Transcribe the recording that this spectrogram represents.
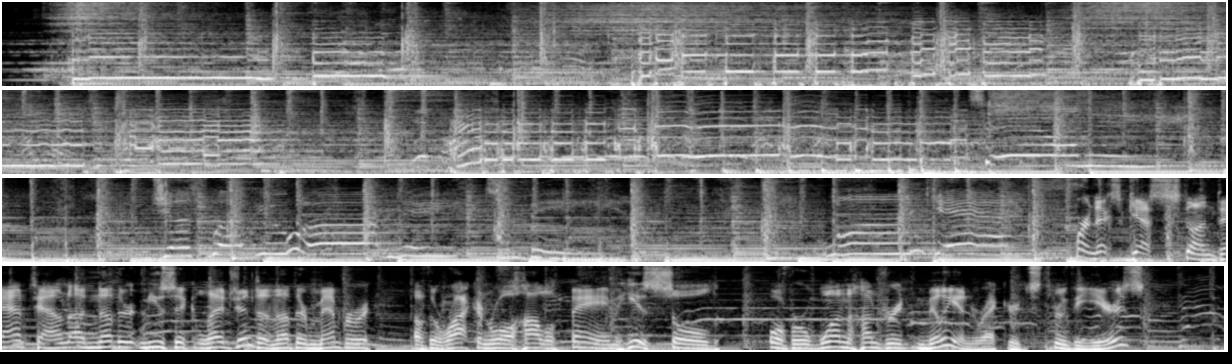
Guest on Downtown, another music legend, another member of the Rock and Roll Hall of Fame. He has sold over 100 million records through the years,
